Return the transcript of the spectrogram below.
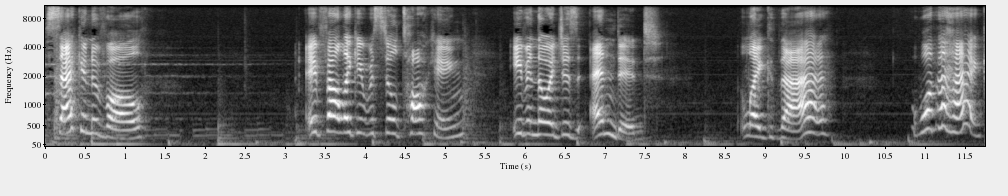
Second of all, it felt like it was still talking, even though it just ended like that. What the heck?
